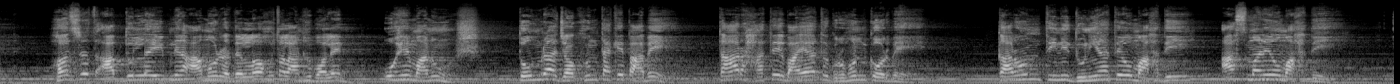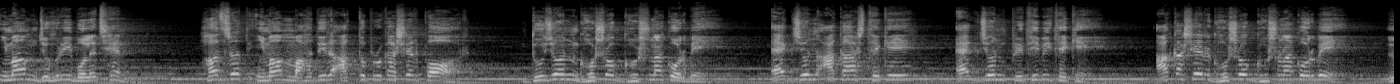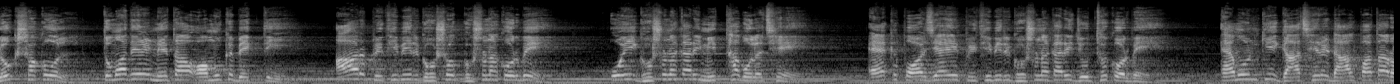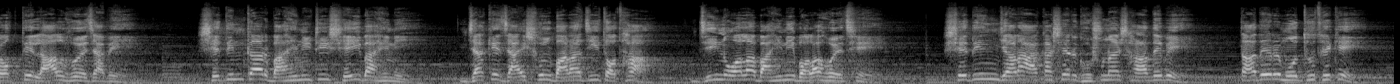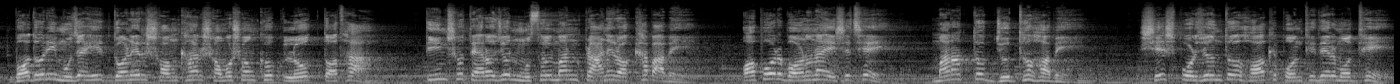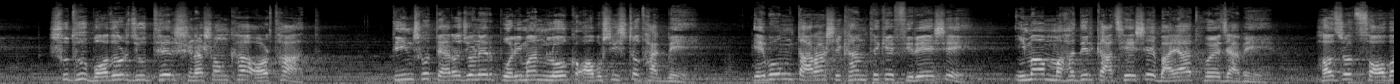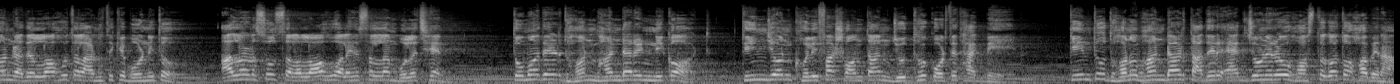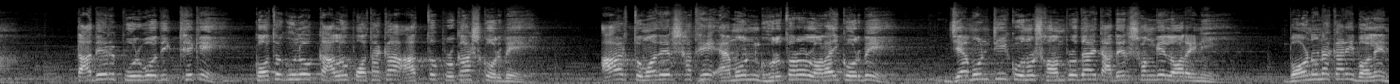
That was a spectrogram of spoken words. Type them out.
হজরত আবদুল্লাহ ইবনে আমর রদাল্লাহতালাহু বলেন, ওহে মানুষ, তোমরা যখন তাকে পাবে, তার হাতে বায়াত গ্রহণ করবে। কারণ তিনি দুনিয়াতেও মাহদি, আসমানেও মাহদি। ইমাম জুহরি বলেছেন হজরত ইমাম মাহদির আত্মপ্রকাশের পর দুজন ঘোষক ঘোষণা করবে, একজন আকাশ থেকে, একজন পৃথিবী থেকে। আকাশের ঘোষক ঘোষণা করবে, লোক সকল, তোমাদের নেতা অমুক ব্যক্তি। আর পৃথিবীর ঘোষক ঘোষণা করবে, ওই ঘোষণাকারী মিথ্যা বলেছে। এক পর্যায়ে পৃথিবীর ঘোষণাকারী যুদ্ধ করবে। এমনকি গাছের ডালপাতা রক্তে লাল হয়ে যাবে। সেদিনকার বাহিনীটি সেই বাহিনী, যাকে জাইসুল বারাজি তথা জিনওয়ালা বাহিনী বলা হয়েছে। সেদিন যারা আকাশের ঘোষণায় সাড়া দেবে, তাদের মধ্য থেকে বদরি মুজাহিদগণের সংখ্যার সমসংখ্যক লোক তথা তিনশো তেরো জন মুসলমান প্রাণে রক্ষা পাবে। অপর বর্ণনায় এসেছে, মারাত্মক যুদ্ধ হবে। শেষ পর্যন্ত হক পন্থীদের মধ্যে শুধু বদর যুদ্ধের সেনা সংখ্যা অর্থাৎ তিনশো তেরো জনের পরিমাণ লোক অবশিষ্ট থাকবে এবং তারা সেখান থেকে ফিরে এসে ইমাম মাহাদির কাছে এসে বায়াত হয়ে যাবে। হজরত সওবান রাদেল্লাহ তালু থেকে বর্ণিত আল্লাহ রসুল সাল্লাহ আলহাম বলেছেন, তোমাদের ধন ভাণ্ডারের নিকট তিনজন খলিফা সন্তান যুদ্ধ করতে থাকবে, কিন্তু ধনভাণ্ডার তাদের একজনেরও হস্তগত হবে না। তাদের পূর্ব দিক থেকে কতগুলো কালো পতাকা আত্মপ্রকাশ করবে? আর তোমাদের সাথে এমন ঘোরতর লড়াই করবে, যেমনটি কোনো সম্প্রদায় তাদের সঙ্গে লড়েনি। বর্ণনাকারী বলেন,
